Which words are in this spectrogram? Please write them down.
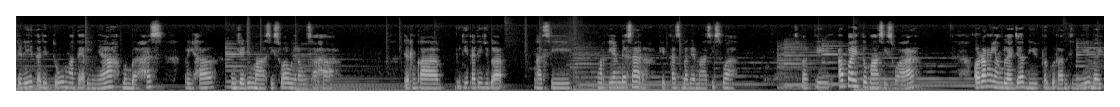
Jadi tadi tuh materinya membahas perihal menjadi mahasiswa wirausaha. Dan Kak Budi tadi juga ngasih pengertian dasar kita sebagai mahasiswa. Seperti apa itu mahasiswa? Orang yang belajar di perguruan tinggi baik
